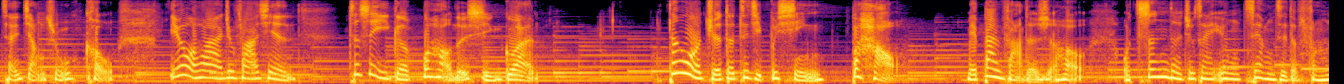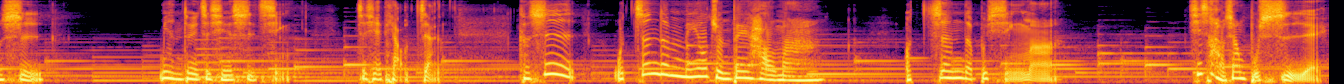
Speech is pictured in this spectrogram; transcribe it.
才讲出口，因为我后来就发现这是一个不好的习惯。我觉得自己不行、不好、没办法的时候，我真的就在用这样子的方式面对这些事情、这些挑战。可是我真的没有准备好吗？我真的不行吗？其实好像不是哎，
